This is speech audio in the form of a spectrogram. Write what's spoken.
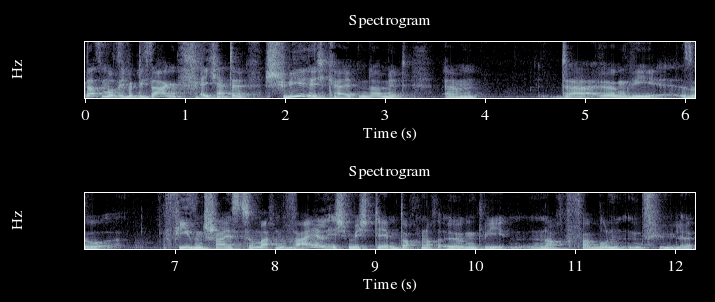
das muss ich wirklich sagen. Ich hatte Schwierigkeiten damit, ähm, da irgendwie so fiesen Scheiß zu machen, weil ich mich dem doch noch irgendwie noch verbunden fühle.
